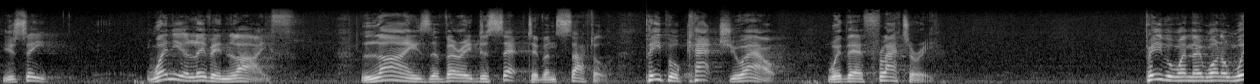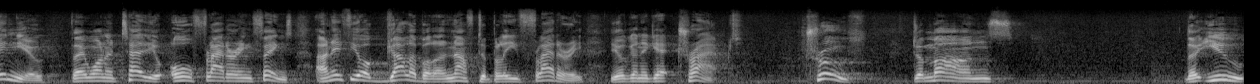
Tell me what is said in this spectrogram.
You see, when you live in life, lies are very deceptive and subtle. People catch you out with their flattery. People, when they want to win you, they want to tell you all flattering things. And if you're gullible enough to believe flattery, you're going to get trapped. Truth demands that you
